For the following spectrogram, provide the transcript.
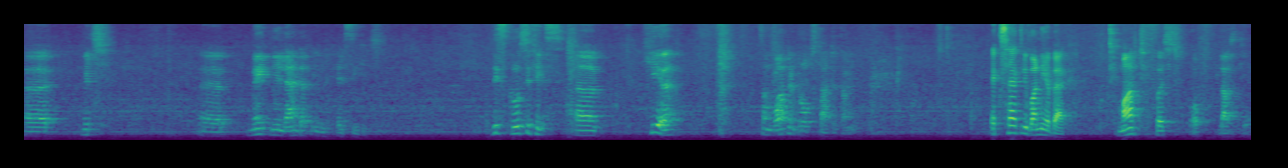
uh, which uh, made me land up in Helsinki. This crucifix, uh, here, some water drops started coming. Exactly one year back, March 1st of last year.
